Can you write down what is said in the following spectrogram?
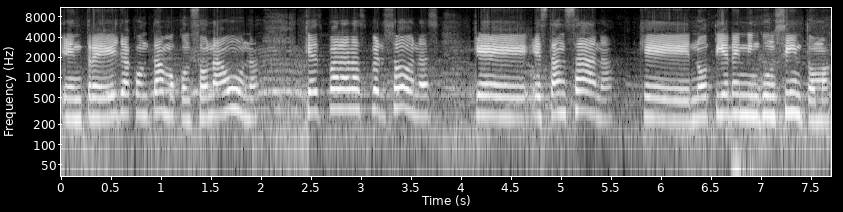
entre, ellas contamos con zona 1, que es para las personas que están sanas, que no tienen ningún síntoma.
